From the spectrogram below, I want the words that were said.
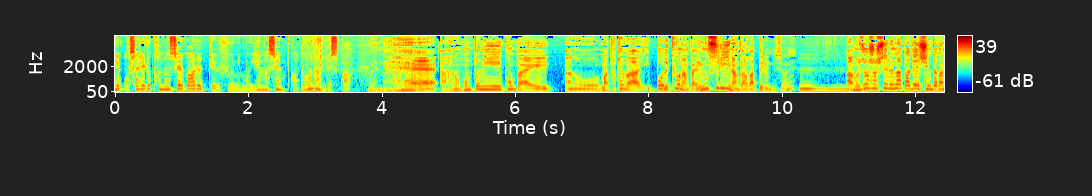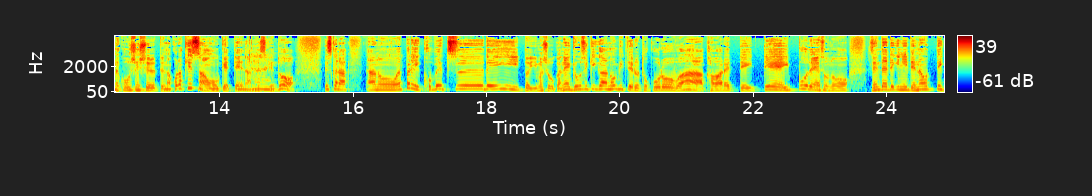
に押される可能性があるっていうふうにも言えませんか、どうなんですか？これね、あの、本当に今回、あの、まあ、例えば一方で今日なんか M3 なんか上がってるんですよね。あの、上昇している中で新高値更新しているっていうのは、これは決算を受けてなんですけど、はい、ですから、あの、やっぱり個別でいいと言いましょうかね、業績が伸びてるところは買われていて、一方で、その、全体的に出直って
